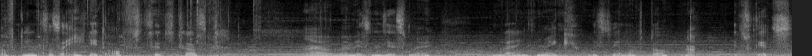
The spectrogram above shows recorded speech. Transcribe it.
Auf den du eigentlich nicht aufgesetzt hast. Naja, wir müssen jetzt mal im Planeten weg. Ist der noch da? Na, jetzt geht's.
